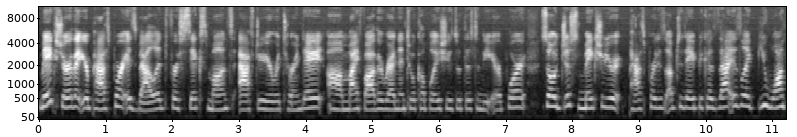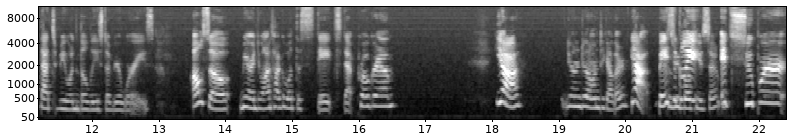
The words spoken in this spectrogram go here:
make sure that your passport is valid for six months after your return date. Um, my father ran into a couple issues with this in the airport, so just make sure your passport is up to date because that is like you want that to be one of the least of your worries. Also, Mira, do you want to talk about the state step program? Yeah. You want to do that one together? Yeah, 'Cause we both basically, it. it's super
